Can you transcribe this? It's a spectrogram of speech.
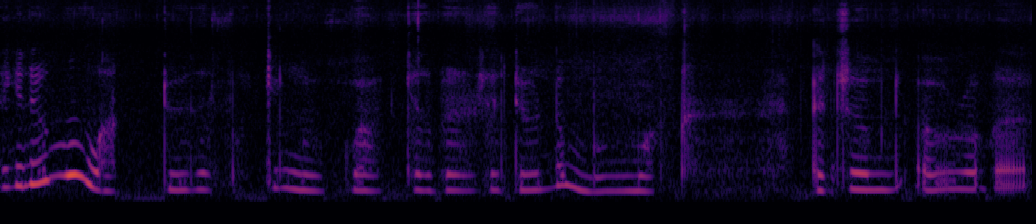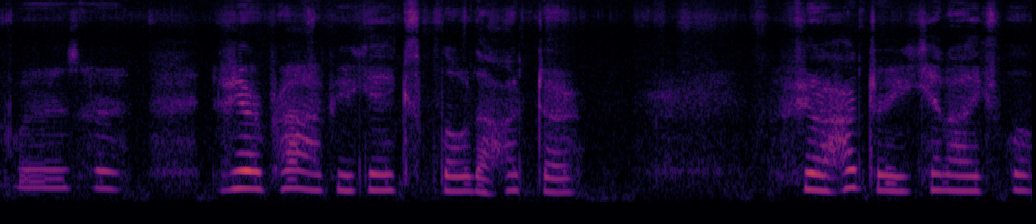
I can do a moonwalk. Do the fucking moonwalk. Get a better do the moonwalk. I trimmed a robot. Where is her? If you're a prop, you can explode a hunter. If you're a hunter, you cannot explode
